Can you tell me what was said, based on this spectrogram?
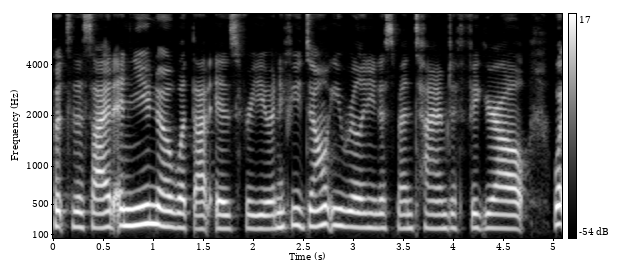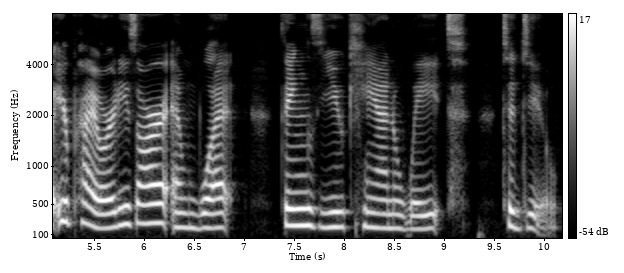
put to the side and you know what that is for you. And if you don't, you really need to spend time to figure out what your priorities are and what things you can wait to do.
